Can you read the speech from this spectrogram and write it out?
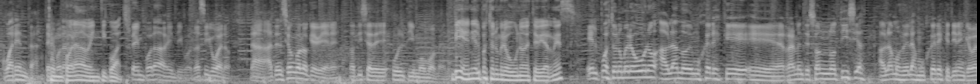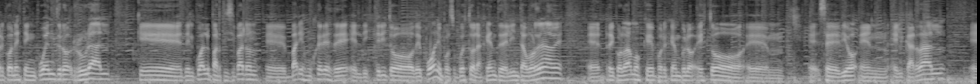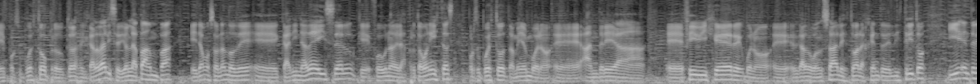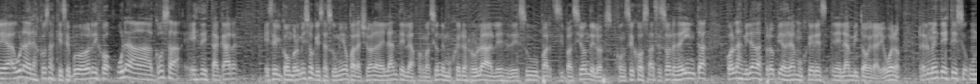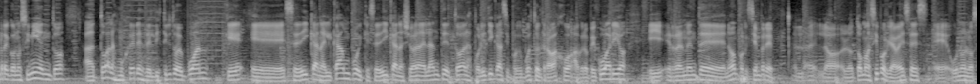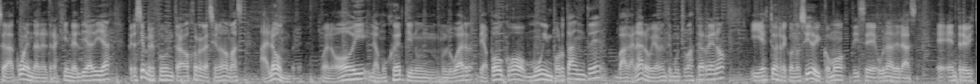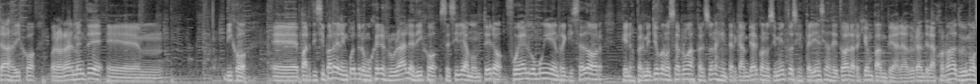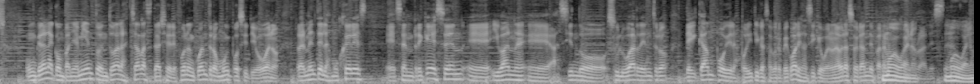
40. Temporada, 24. Temporada 24. Así que bueno, nada, atención con lo que viene. Noticia de último momento. Bien, ¿y el puesto número uno de este viernes? El puesto número uno, hablando de mujeres que eh, realmente son noticias, hablamos de las mujeres que tienen que ver con este encuentro rural del cual participaron eh, varias mujeres del distrito de Puan y por supuesto la gente del INTA Bordenave. Eh, recordamos que, por ejemplo, esto eh, se dio en El Cardal, por supuesto, productoras del Cardal, y se dio en La Pampa. Estamos hablando de Karina Deisel, que fue una de las protagonistas. Por supuesto, también, bueno, Andrea eh, Fibiger, bueno, eh, Edgardo González, toda la gente del distrito. Y entre algunas de las cosas que se pudo ver, dijo, una cosa es destacar es el compromiso que se asumió para llevar adelante la formación de mujeres rurales, de su participación de los consejos asesores de INTA, con las miradas propias de las mujeres en el ámbito agrario. Bueno, realmente este es un reconocimiento a todas las mujeres del distrito de Puan que eh, se dedican al campo y que se dedican a llevar adelante todas las políticas y por supuesto el trabajo agropecuario y, realmente, ¿no? Porque siempre lo, tomo así porque a veces eh, uno no se da cuenta en el trajín del día a día, pero siempre fue un trabajo relacionado más al hombre. Bueno, hoy la mujer tiene un, lugar de a poco muy importante, va a ganar obviamente mucho más terreno y esto es reconocido y como dice una de las eh, entrevistadas, dijo, bueno, realmente eh, dijo, eh, participar del encuentro de mujeres rurales, dijo Cecilia Montero, fue algo muy enriquecedor que nos permitió conocer nuevas personas e intercambiar conocimientos y experiencias de toda la región pampeana. Durante la jornada tuvimos un gran acompañamiento en todas las charlas y talleres. Fue un encuentro muy positivo. Bueno, realmente las mujeres eh, se enriquecen eh, y van haciendo su lugar dentro del campo y de las políticas agropecuarias. Así que bueno, un abrazo grande para muy bueno, rurales. Muy bueno.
